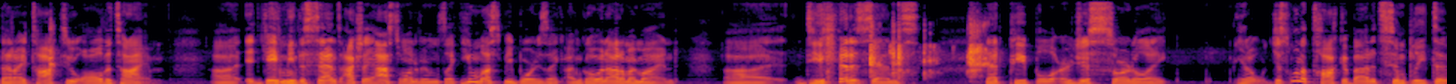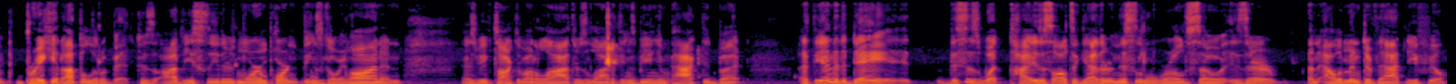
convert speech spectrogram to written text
that I talked to all the time uh, it gave me the sense. Actually, I asked one of them, "It's like you must be bored." He's like, "I'm going out of my mind." Uh, do you get a sense that people are just sort of like, you know, just want to talk about it simply to break it up a little bit? Because obviously, there's more important things going on, and as we've talked about a lot, there's a lot of things being impacted. But at the end of the day, it, this is what ties us all together in this little world. So, is there an element of that? Do you feel?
